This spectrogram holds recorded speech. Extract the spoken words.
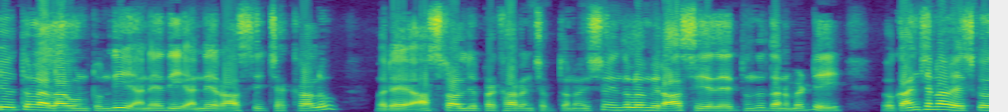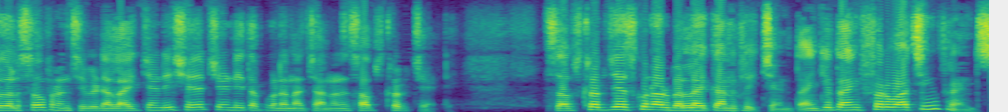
జీవితంలో ఎలా ఉంటుంది అనేది అన్ని రాశి చక్రాలు మరి ఆస్ట్రాలజీ ప్రకారం చెప్తున్న సో ఇందులో మీ రాశి ఏదైతే ఉందో దాన్ని బట్టి ఒక అంచనా వేసుకోగలరు సో ఫ్రెండ్స్ ఈ వీడియో లైక్ చేయండి షేర్ చేయండి తప్పకుండా నా ఛానల్ని సబ్స్క్రైబ్ చేయండి. సబ్స్క్రైబ్ చేసుకున్నారు బెల్ ఐకాన్ క్లిక్ చేయండి. Thank you thank you for watching friends.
